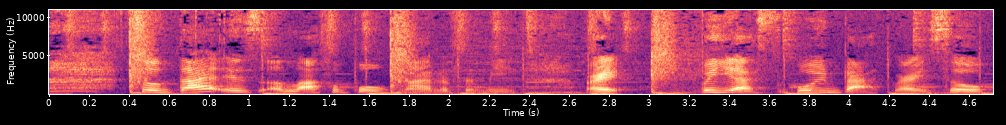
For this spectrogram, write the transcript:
so that is a laughable matter for me, right? But yes, going back, right? So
